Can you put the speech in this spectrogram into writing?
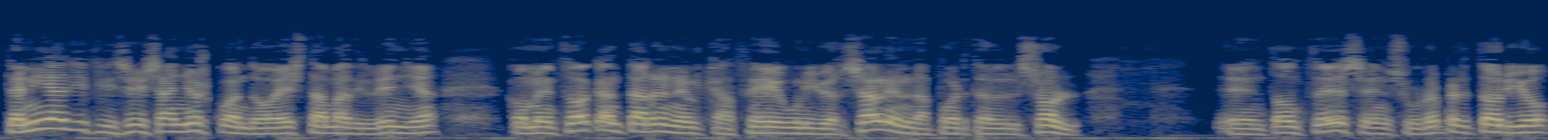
Tenía 16 años cuando esta madrileña comenzó a cantar en el Café Universal en la Puerta del Sol. Entonces, en su repertorio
